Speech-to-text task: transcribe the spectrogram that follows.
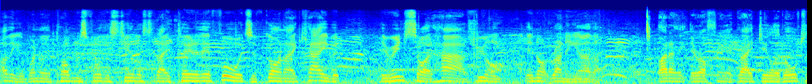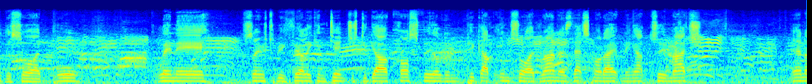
I think one of the problems for the Steelers today Peter their forwards have gone okay but their inside halves really they're not running are they? I don't think they're offering a great deal at all to the side. Paul Glenn Eyre seems to be fairly content just to go across field and pick up inside runners that's not opening up too much and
